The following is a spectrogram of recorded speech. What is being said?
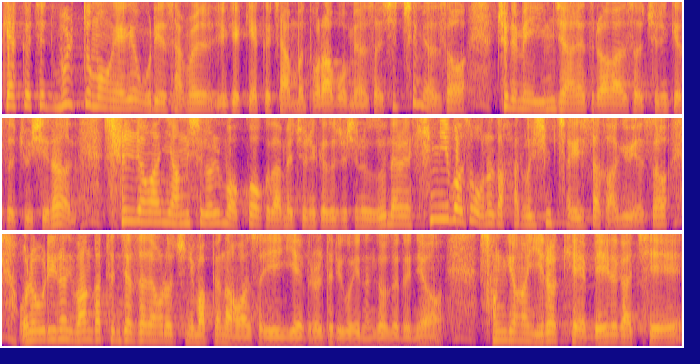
깨끗이 물두멍에게 우리의 삶을 이렇게 깨끗이 한번 돌아보면서 씻으면서 주님의 임재 안에 들어가서 주님께서 주시는 신령한 양식을 먹고 그 다음에 주님께서 주시는 은혜를 힘입어서 오늘도 하루 심차게 시작하기 위해서 오늘 우리는 왕 같은 제사장으로 주님 앞에 나와서 이 예배를 드리고 있는 거거든요. 성경은 이렇게 매일같이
